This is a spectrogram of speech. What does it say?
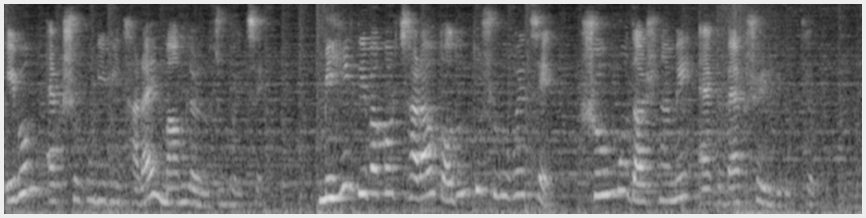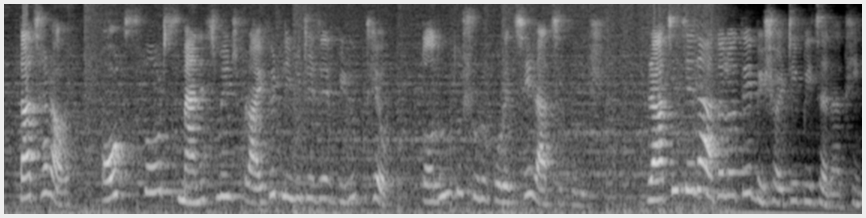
এবং একশো কুড়ি বি ধারায় মামলা রুজু হয়েছে। মিহির দিবাকর ছাড়াও তদন্ত শুরু হয়েছে সৌম্য দাস নামে এক ব্যবসায়ীর বিরুদ্ধেও। তাছাড়াও অক্স স্পোর্টস ম্যানেজমেন্ট প্রাইভেট লিমিটেডের বিরুদ্ধেও তদন্ত শুরু করেছে রাঁচি পুলিশ। রাঁচি জেলা আদালতে বিষয়টি বিচারাধীন।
